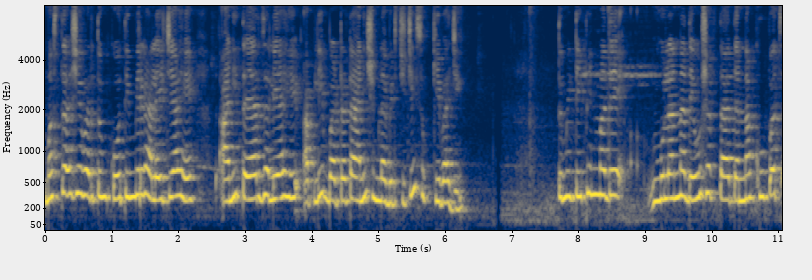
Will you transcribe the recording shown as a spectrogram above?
मस्त अशी वरतून कोथिंबीर घालायची आहे आणि तयार झाली आहे आपली बटाटा आणि शिमला मिरचीची सुक्की भाजी. तुम्ही टिफिनमध्ये मुलांना देऊ शकता त्यांना खूपच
